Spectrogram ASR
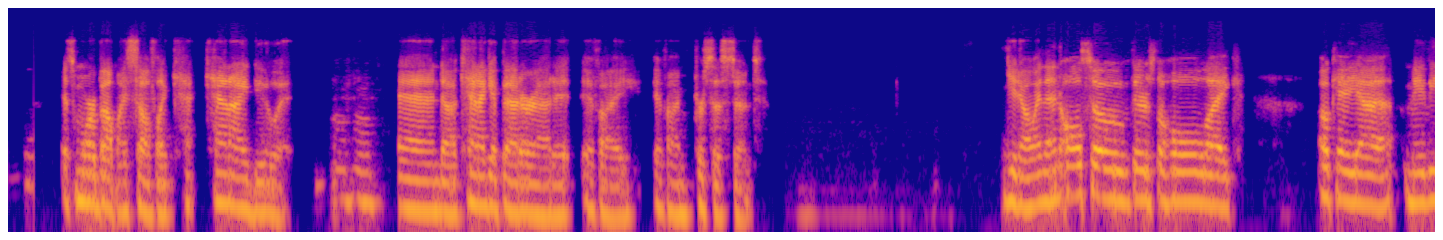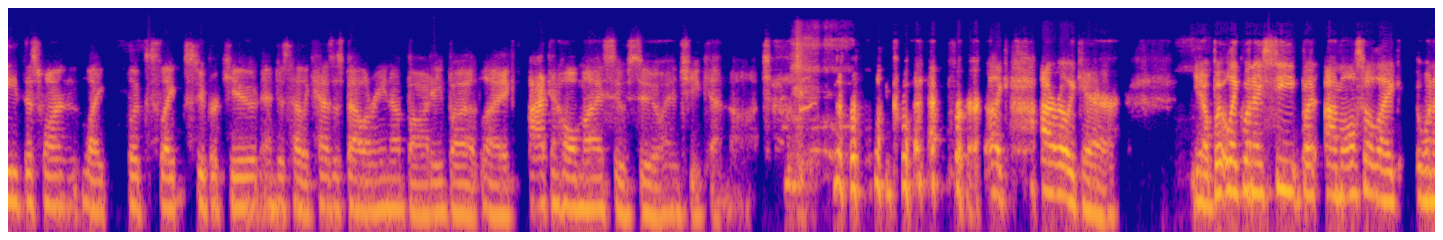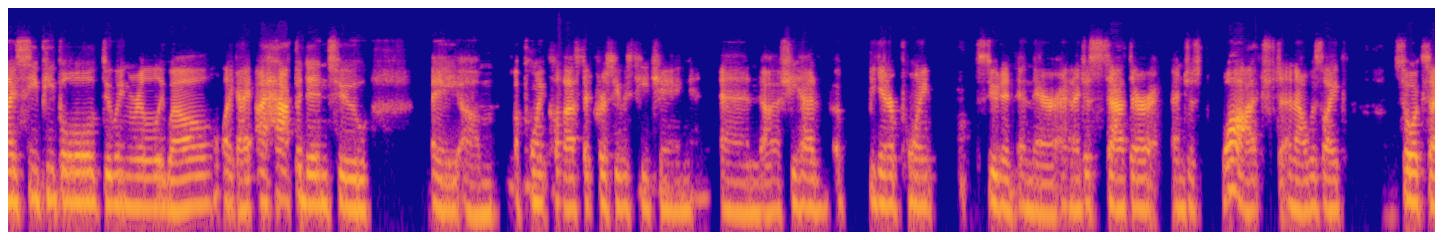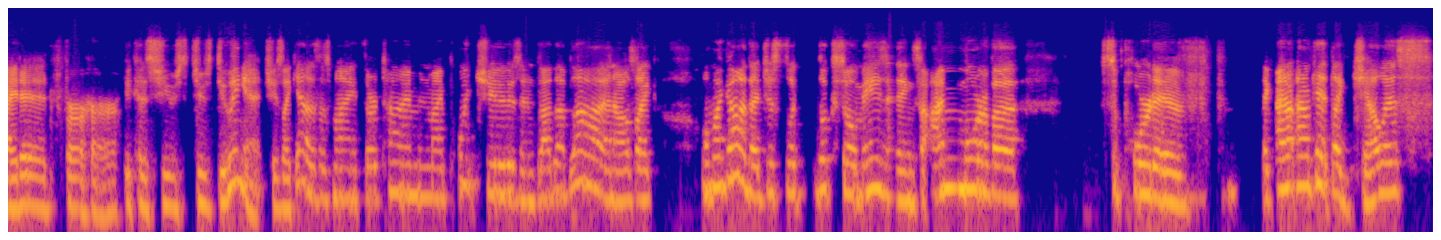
It's more about myself. Like, can, can I do it? Mm-hmm. And uh, can I get better at it if I if I'm persistent? you know and then also there's the whole like okay yeah maybe this one like looks like super cute and just has like has this ballerina body but like i can hold my susu and she cannot. Like whatever. Like i don't really care. You know but like when i see but i'm also like when i see people doing really well like i, I happened into a um a pointe class that chrissy was teaching and uh, she had a beginner pointe student in there and I just sat there and just watched and I was like so excited for her because she was she was doing it. She's like, Yeah, this is my third time in my pointe shoes and blah blah blah. And I was like, Oh my god, that just look looks so amazing. So I'm more of a supportive like I don't, I don't get like jealous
